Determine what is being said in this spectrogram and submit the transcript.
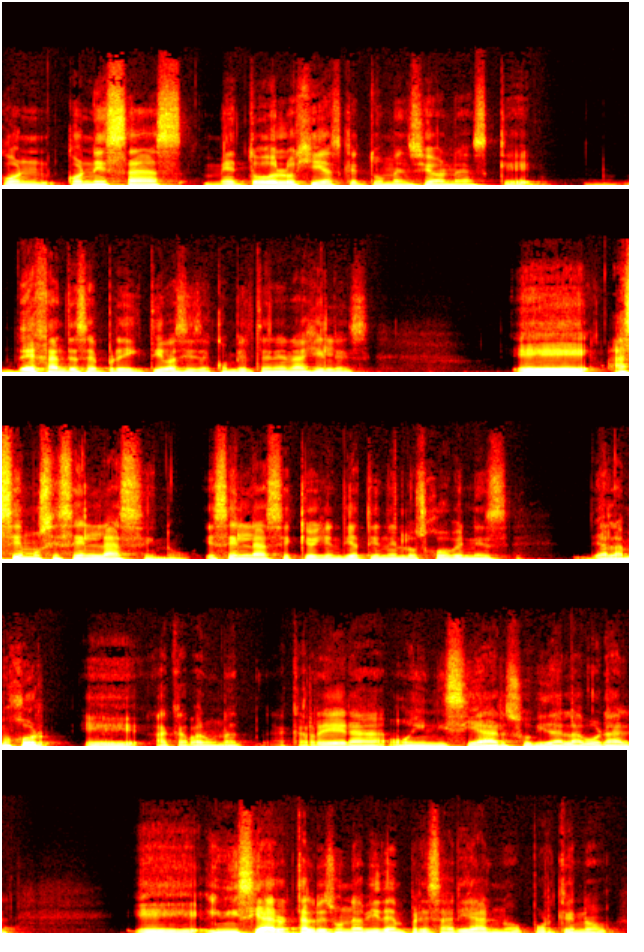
con, con, esas metodologías que tú mencionas, que dejan de ser predictivas y se convierten en ágiles, eh, hacemos ese enlace, ¿no? Ese enlace que hoy en día tienen los jóvenes de a lo mejor eh, acabar una carrera o iniciar su vida laboral, eh, iniciar tal vez una vida empresarial, ¿no? ¿Por qué no?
